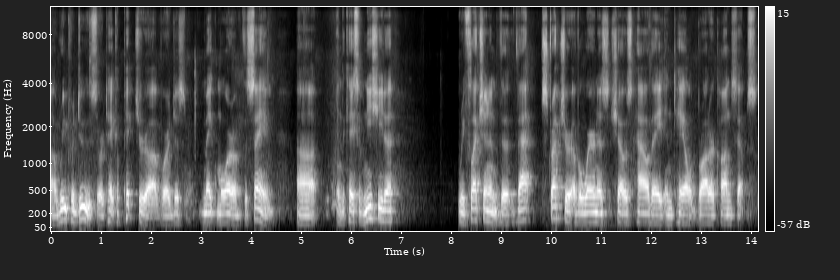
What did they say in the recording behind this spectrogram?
uh, reproduce or take a picture of or just make more of the same. Uh, in the case of Nishida, reflection and the, that structure of awareness shows how they entail broader concepts,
